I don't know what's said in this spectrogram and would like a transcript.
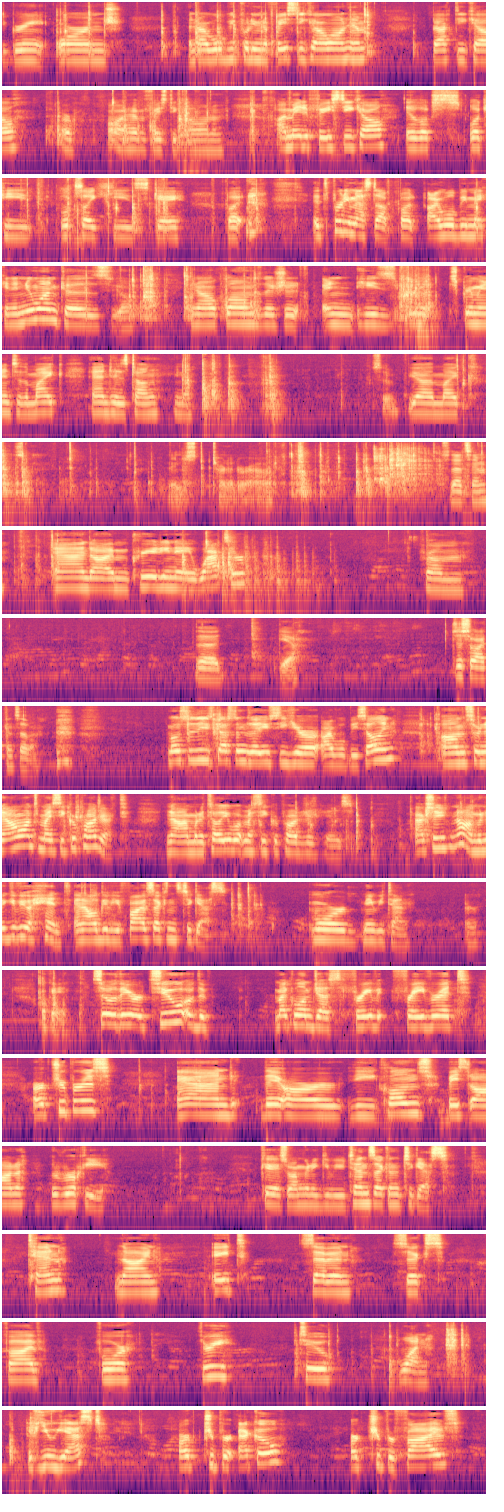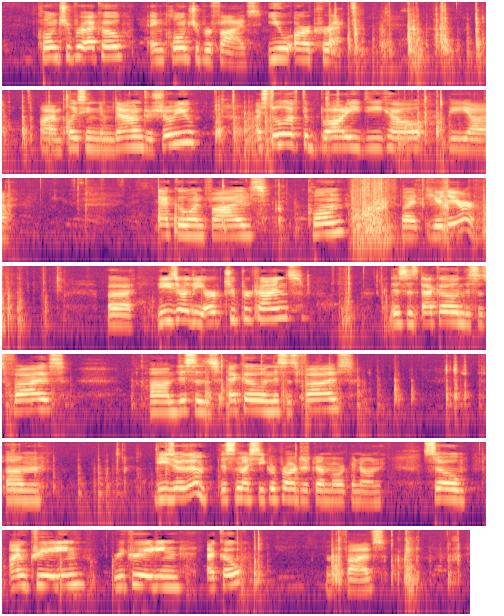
the green, orange. And I will be putting a face decal on him. Back decal. Or, oh, I have a face decal on him. I made a face decal. It looks like he, looks like he's gay. But it's pretty messed up, but I will be making a new one because, you know, you know, clones, they should, and he's screaming into the mic and his tongue, you know. So, yeah, mic, so, just turn it around. So that's him. And I'm creating a waxer from the, yeah, just so I can sell them. Most of these customs that you see here I will be selling. Um, so now on to my secret project. Now I'm going to tell you what my secret project is. Actually, no, I'm going to give you a hint, and I'll give you five seconds to guess. Or maybe ten. Okay, so there are two of the Michael M. Jeff's favorite ARC Troopers, and they are the clones based on the Rookie. Okay, so I'm going to give you 10 seconds to guess. 10, 9, 8, seven, six, five, four, three, two, one. If you guessed, ARC Trooper Echo, ARC Trooper 5s, Clone Trooper Echo, and Clone Trooper 5s. You are correct. I'm placing them down to show you. I still have to body decal the uh, Echo and 5s clone, but here they are. Uh, these are the ARC Trooper kinds. This is Echo and this is 5s. Um, this is Echo and this is 5s. Um, these are them. This is my secret project I'm working on. So, I'm creating, recreating Echo, or 5s.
